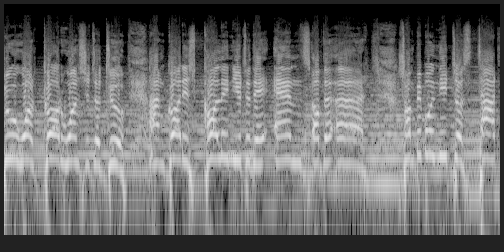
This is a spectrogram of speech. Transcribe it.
do what God wants you to do, and God is calling you to the ends of the earth. Some people need to start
